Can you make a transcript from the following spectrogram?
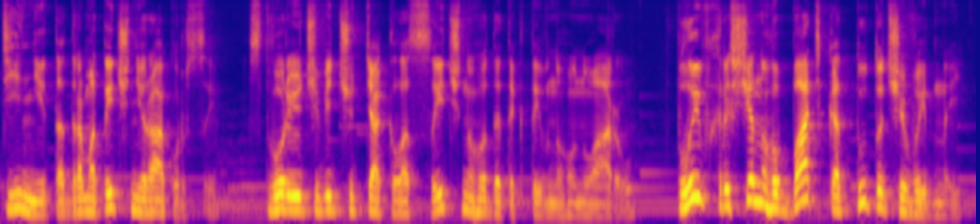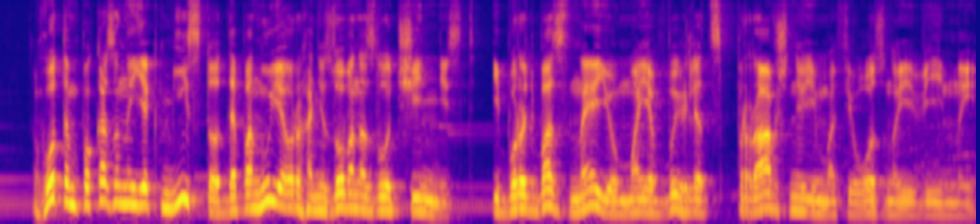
тіні та драматичні ракурси, створюючи відчуття класичного детективного нуару. Вплив хрещеного батька тут очевидний. Готем показаний як місто, де панує організована злочинність, і боротьба з нею має вигляд справжньої мафіозної війни.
